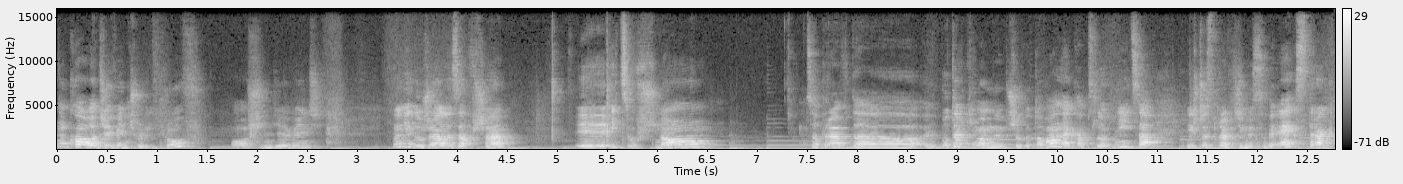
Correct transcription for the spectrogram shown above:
około 9 litrów, 8-9, no nieduże, ale zawsze. Yy, I cóż, no. Co prawda, y, butelki mamy przygotowane, kapslownica, jeszcze sprawdzimy sobie ekstrakt,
